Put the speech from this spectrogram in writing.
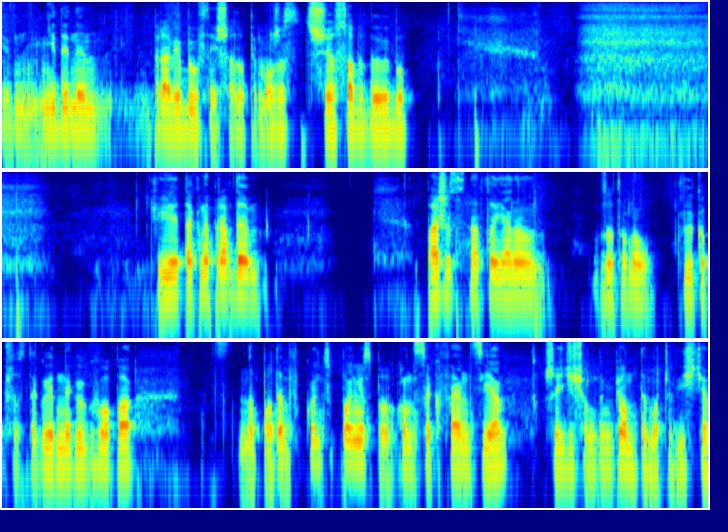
ym, jedyny prawie był w tej szalupie. Może trzy osoby były, bo Czyli tak naprawdę patrząc na to, Janel zatonął tylko przez tego jednego chłopa. No potem w końcu poniósł po- konsekwencje w 65 oczywiście.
